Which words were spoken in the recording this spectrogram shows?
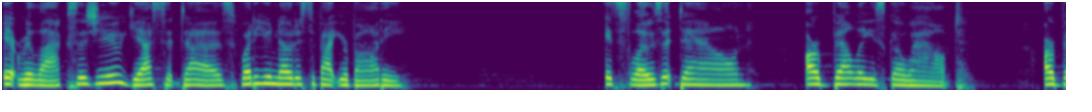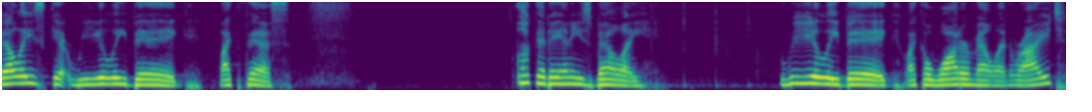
It relaxes you. Yes, it does. What do you notice about your body? It slows it down. Our bellies go out. Our bellies get really big, like this. Look at Annie's belly. Really big, like a watermelon, right?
